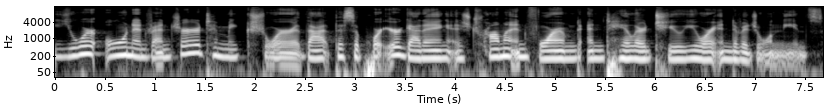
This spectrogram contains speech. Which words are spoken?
your own adventure to make sure that the support you're getting is trauma informed and tailored to your individual needs.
